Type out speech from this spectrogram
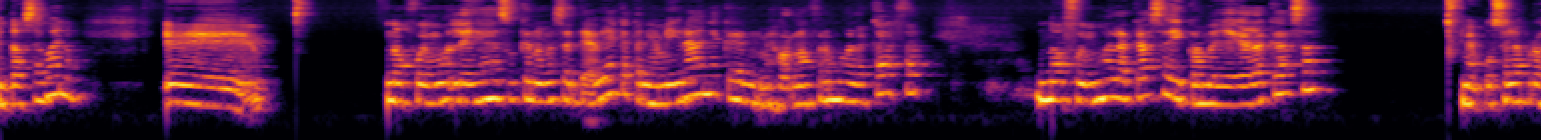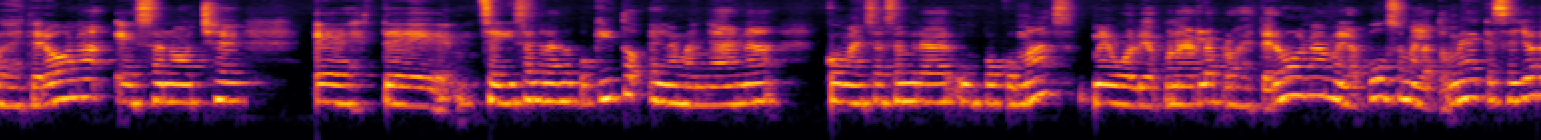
Entonces, bueno, eh, nos fuimos, le dije a Jesús que no me sentía bien, que tenía migraña, que mejor no fuéramos a la casa. Nos fuimos a la casa y cuando llegué a la casa me puse la progesterona. Esa noche este, seguí sangrando poquito, en la mañana comencé a sangrar un poco más, me volví a poner la progesterona, me la puse, me la tomé, qué sé yo.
